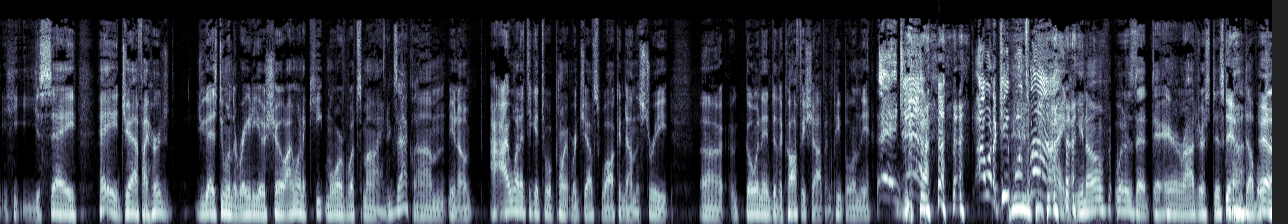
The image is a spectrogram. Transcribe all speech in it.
you say, Hey, Jeff, I heard you guys doing the radio show. I want to keep more of what's mine. Exactly. Um, you know, I, I wanted to get to a point where Jeff's walking down the street, uh, going into the coffee shop, and people in the, hey, Jeff, I want to keep what's mine. You know, what is that? Aaron Rodgers discount Yeah, double yeah.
